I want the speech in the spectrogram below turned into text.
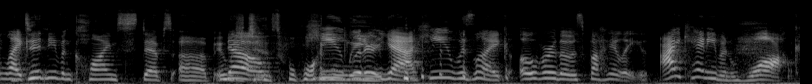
like- didn't even climb steps up it no, was just one he leap. literally, yeah, he was like over those fucking like I can't even walk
